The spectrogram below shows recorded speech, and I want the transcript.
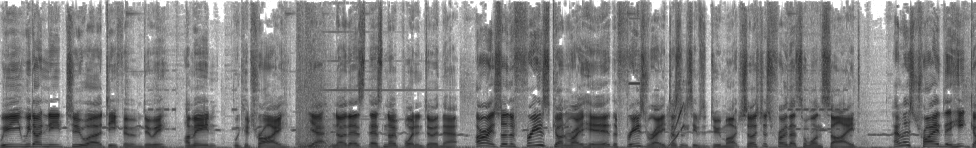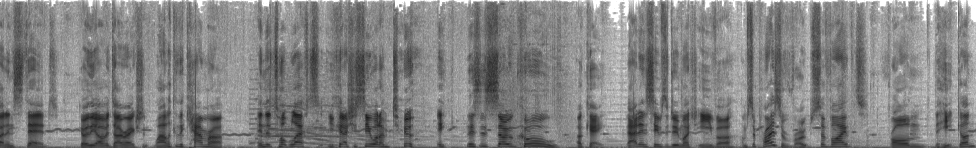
We we don't need to uh, defib him, do we? I mean, we could try. Yeah, no, there's there's no point in doing that. All right, so the freeze gun right here, the freeze ray, doesn't seem to do much. So let's just throw that to one side. And let's try the heat gun instead. Go the other direction. Wow, look at the camera. In the top left, you can actually see what I'm doing. This is so cool. Okay, that didn't seem to do much either. I'm surprised the rope survived from the heat gun.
